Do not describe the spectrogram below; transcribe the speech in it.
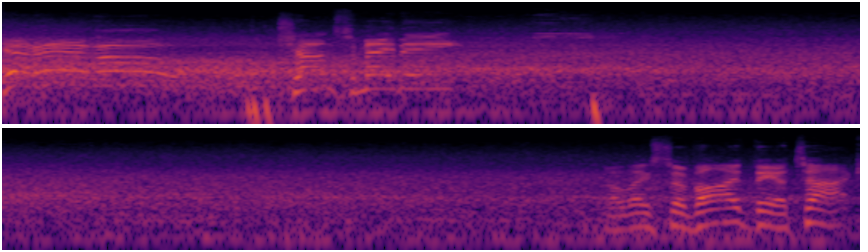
Guerreiro! Chance maybe. Well, they survived the attack.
